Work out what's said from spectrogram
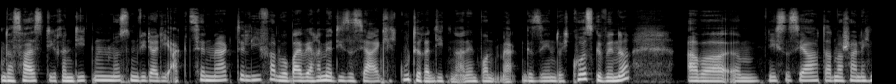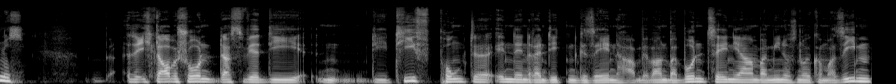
Das heißt, die Renditen müssen wieder die Aktienmärkte liefern, wobei wir haben ja dieses Jahr eigentlich gute Renditen an den Bondmärkten gesehen durch Kursgewinne, aber ähm, nächstes Jahr dann wahrscheinlich nicht also ich glaube schon, dass wir die, die Tiefpunkte in den Renditen gesehen haben. Wir waren bei Bund zehn Jahren bei minus 0,7.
